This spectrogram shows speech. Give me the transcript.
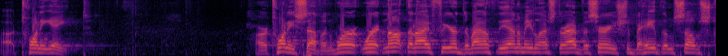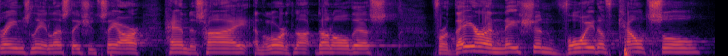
uh, 28 or 27. Were, were it not that I feared the wrath of the enemy, lest their adversaries should behave themselves strangely, unless they should say, Our hand is high, and the Lord hath not done all this. For they are a nation void of counsel,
